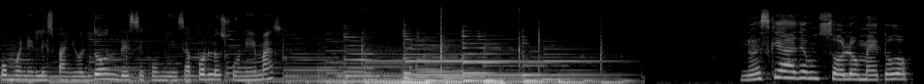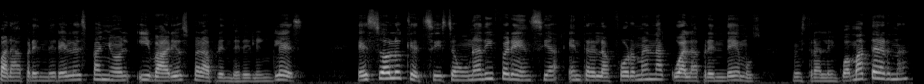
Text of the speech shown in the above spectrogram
como en el español donde se comienza por los fonemas? No es que haya un solo método para aprender el español y varios para aprender el inglés. Es solo que existe una diferencia entre la forma en la cual aprendemos nuestra lengua materna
